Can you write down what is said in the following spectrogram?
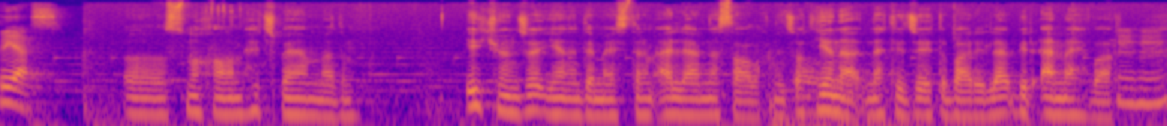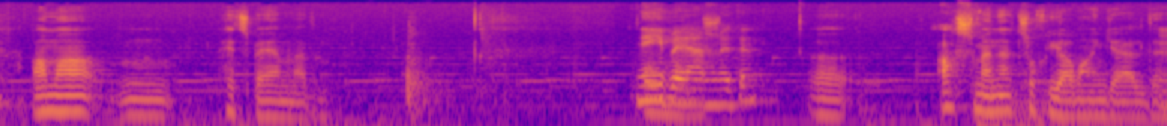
Qiyas. Ə, Suna xanım heç bəyənmədim. İlk öncə yenə demək istəyirəm əllərinə sağlıq Nicat. Yenə nəticə etibarilə bir əmək var. Amma m, heç bəyənmədim. Neyi Olmamış. beğenmedin? Ə, Aş mənə çox yavan gəldi.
